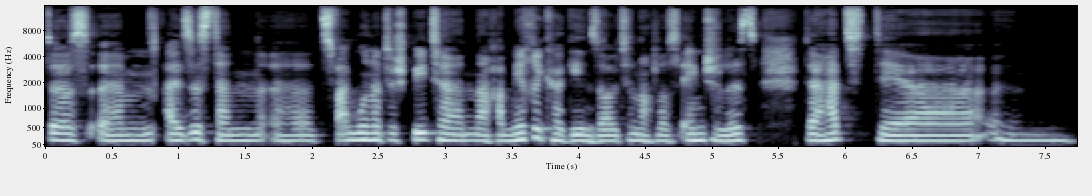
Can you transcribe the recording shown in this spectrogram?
dass ähm, als es dann äh, zwei Monate später nach Amerika gehen sollte, nach Los Angeles, da hat der ähm,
